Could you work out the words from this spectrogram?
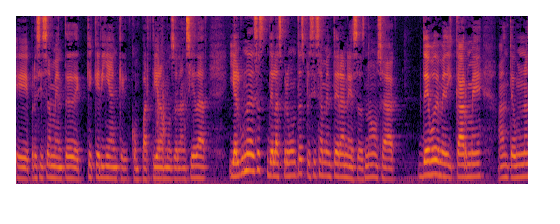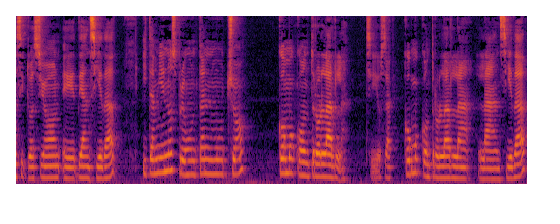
eh, precisamente de qué querían que compartiéramos de la ansiedad y algunas de esas de las preguntas precisamente eran esas, ¿no? O sea, debo de medicarme ante una situación eh, de ansiedad y también nos preguntan mucho cómo controlarla, ¿sí? O sea, cómo controlar la, la ansiedad.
